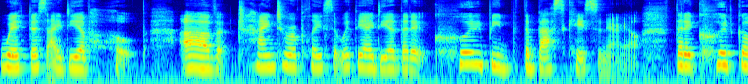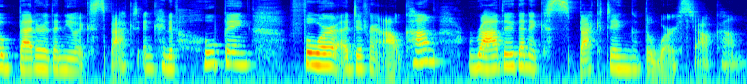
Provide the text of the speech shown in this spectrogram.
with this idea of hope, of trying to replace it with the idea that it could be the best case scenario, that it could go better than you expect, and kind of hoping for a different outcome rather than expecting the worst outcome.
